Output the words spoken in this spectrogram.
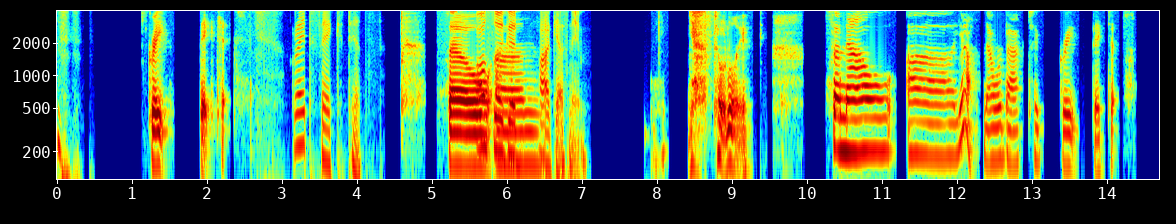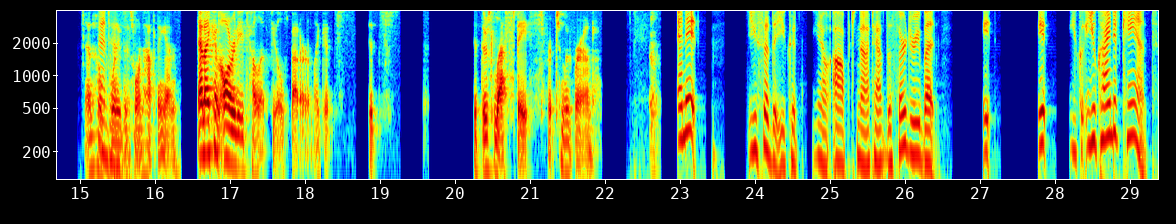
great fake tits. Great fake tits. So Also a good um, podcast name. Yes, totally. So now, uh, yeah, now we're back to great fake tits, and hopefully this won't happen again. And I can already tell it feels better. Like it's it's it, there's less space for it to move around. And it you said that you could, you know, opt not to have the surgery, but it it you you kind of can't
